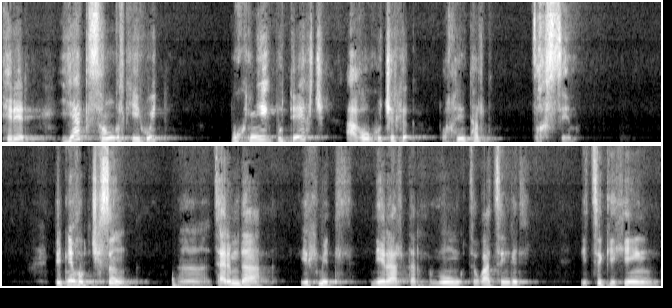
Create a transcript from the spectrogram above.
тэрээр яг сонголт хийх үед бүхнийг бүтээгч агуу хүчрэхэг бурхны талд зогссон юм. Бидний хувьд ч гэсэн заримдаа эрх мэдэл, нэр алдар, мөнгө, зугаа цэнгэл, эцэг эхийн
